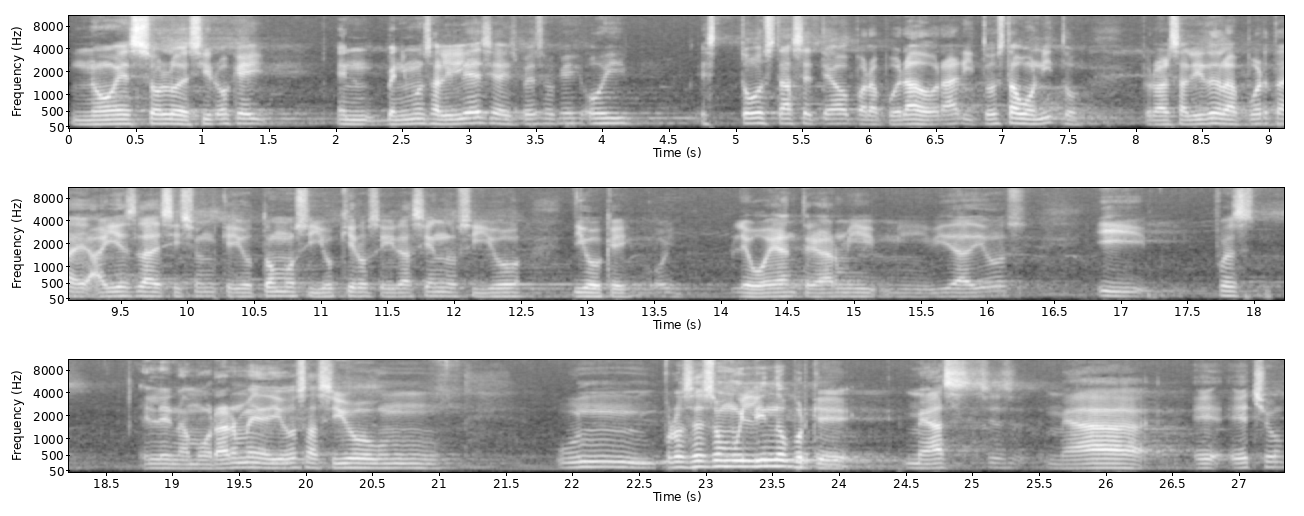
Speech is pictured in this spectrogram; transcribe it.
no es solo decir, ok, venimos a la iglesia y después, ok, hoy todo está seteado para poder adorar y todo está bonito, pero al salir de la puerta eh, ahí es la decisión que yo tomo si yo quiero seguir haciendo, si yo digo, ok, hoy le voy a entregar mi, mi vida a Dios y pues el enamorarme de Dios ha sido un, un proceso muy lindo porque me, me ha hecho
